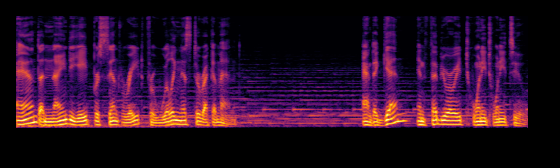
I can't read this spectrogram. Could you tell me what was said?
and a 98% rate for willingness to recommend. And again in February 2022,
